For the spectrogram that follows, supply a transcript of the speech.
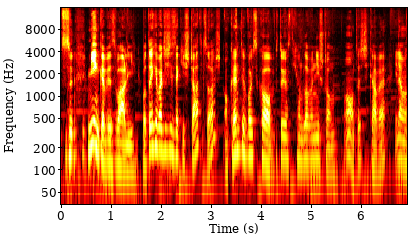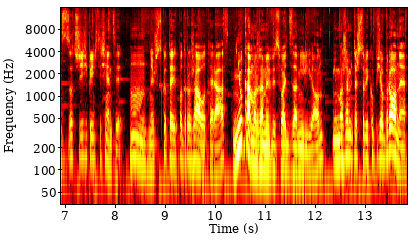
miękkę wysłali. Bo tutaj chyba gdzieś jest jakiś czat, coś? Okręty wojskowe, wytująstki handlowe niszczą. O, to jest ciekawe. Ile mam? 135 tysięcy. Hmm, no już wszystko tutaj podrożało teraz. Niuka możemy wysłać za milion. I możemy też sobie kupić obronę.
